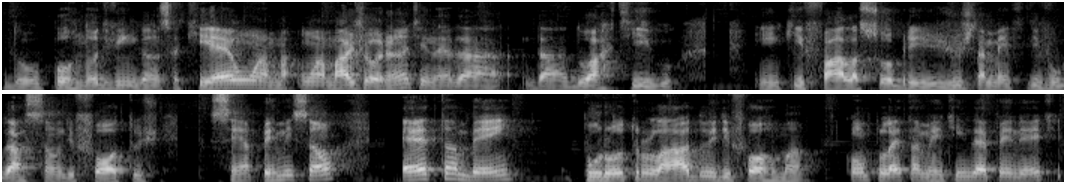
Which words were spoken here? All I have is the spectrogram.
do pornô de vingança, que é uma, uma majorante né, da, da, do artigo em que fala sobre justamente divulgação de fotos sem a permissão, é também, por outro lado, e de forma completamente independente,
